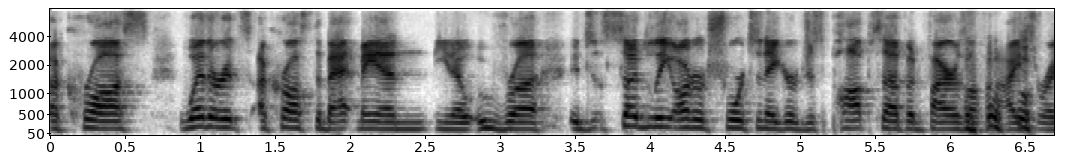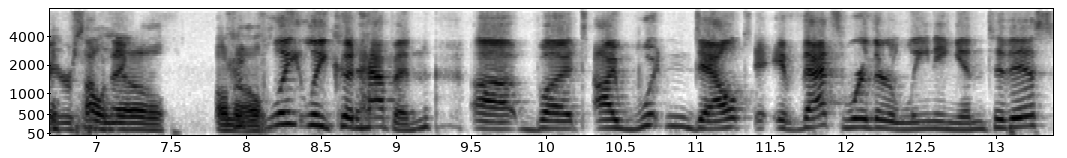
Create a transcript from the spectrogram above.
across whether it's across the Batman, you know, oeuvre, it's suddenly Arnold Schwarzenegger just pops up and fires off an ice ray or something. oh no. Oh no. Completely could happen, uh, but I wouldn't doubt if that's where they're leaning into this.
